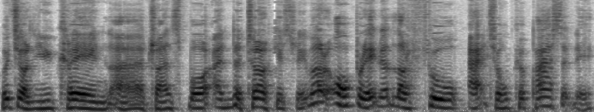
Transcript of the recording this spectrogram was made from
which are Ukraine uh, transport and the Turkish stream, are operating at their full actual capacity,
